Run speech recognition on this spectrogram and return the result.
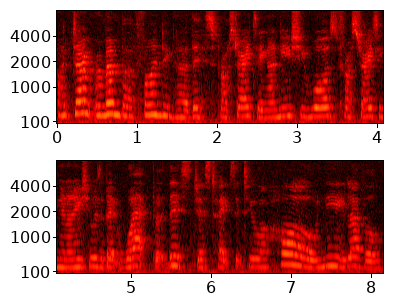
I don't remember finding her this frustrating. I knew she was frustrating, and I knew she was a bit wet, but this just takes it to a whole new level.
